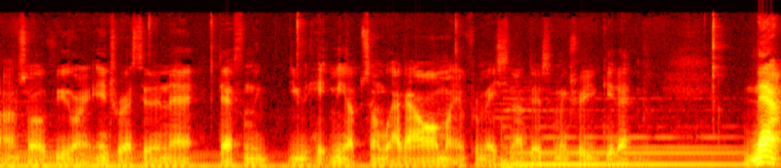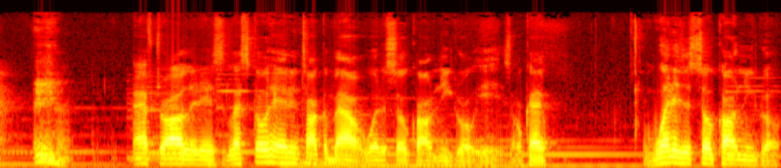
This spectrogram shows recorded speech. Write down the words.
Um, so if you are interested in that, definitely you hit me up somewhere. I got all my information out there, so make sure you get at me. Now, after all of this, let's go ahead and talk about what a so called Negro is, okay? What is a so called Negro?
